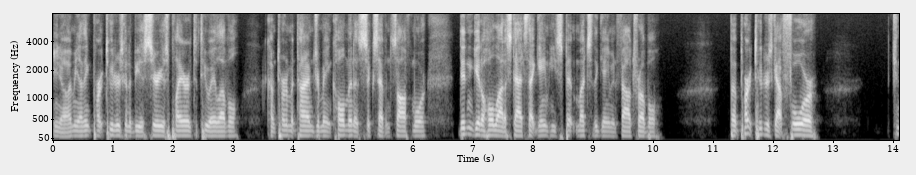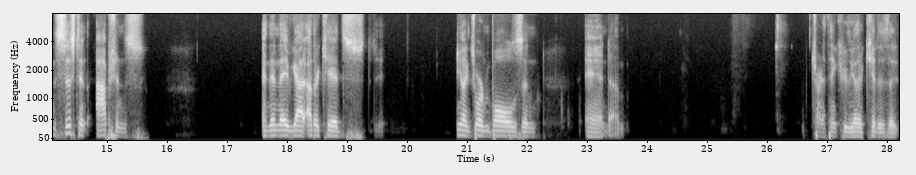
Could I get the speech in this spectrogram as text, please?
you know, I mean, I think Park Tudor is going to be a serious player at the two A level. Come tournament time, Jermaine Coleman, a six seven sophomore, didn't get a whole lot of stats that game. He spent much of the game in foul trouble. But Park Tudor's got four consistent options. And then they've got other kids, you know, like Jordan Bowles and and um, trying to think who the other kid is that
